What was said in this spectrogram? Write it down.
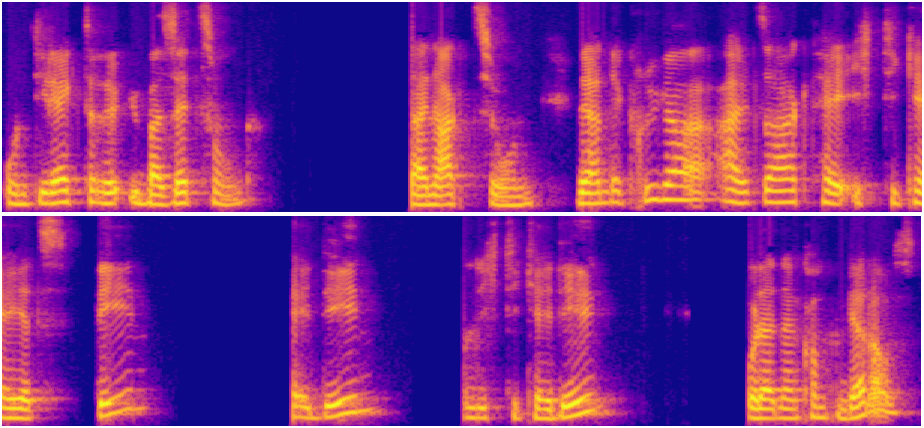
und direktere Übersetzung deiner Aktion. Während der Krüger halt sagt, hey, ich TK jetzt den, TK den und ich TK den. Oder dann kommt ein Wert aus.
